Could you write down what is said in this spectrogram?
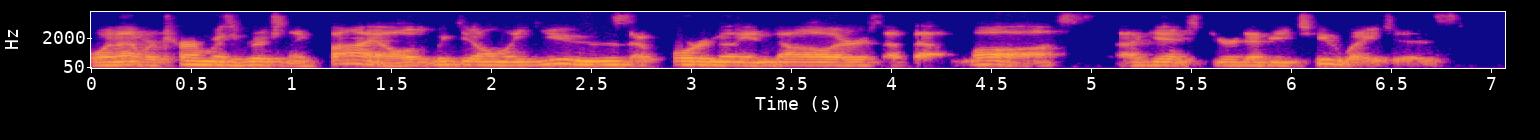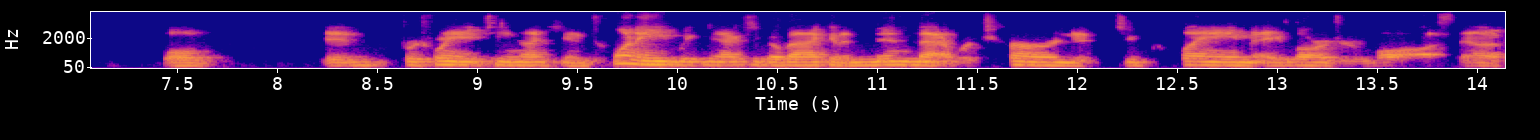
when that return was originally filed, we could only use a quarter million dollars of that loss against your W-2 wages. Well, in, for 2018, 19, and 20, we can actually go back and amend that return to claim a larger loss. Now, it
